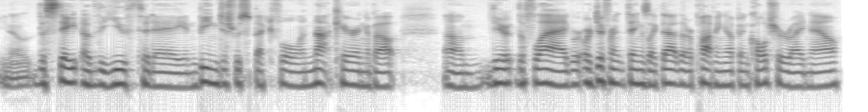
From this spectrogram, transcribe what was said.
you know the state of the youth today and being disrespectful and not caring about um, the the flag or, or different things like that that are popping up in culture right now.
